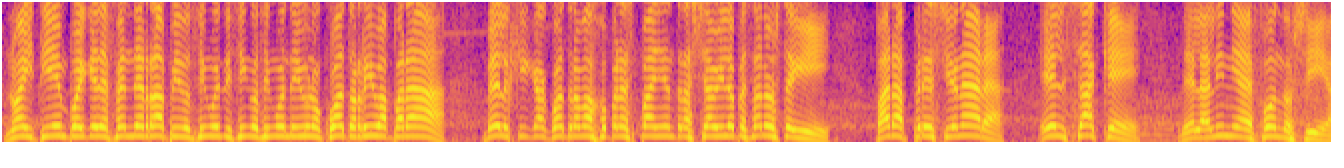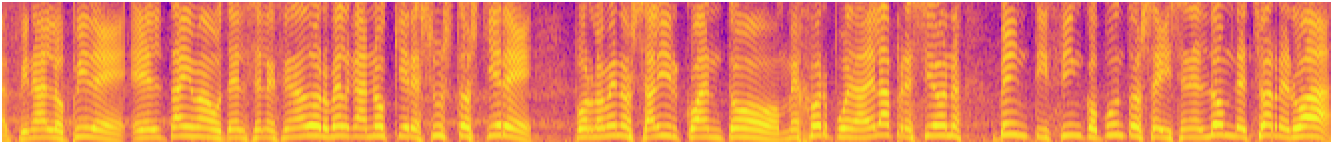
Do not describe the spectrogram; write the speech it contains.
No hay tiempo, hay que defender rápido. 55-51. 4 arriba para Bélgica, 4 abajo para España. Entra Xavi López Arostegui para presionar el saque de la línea de fondo. Sí, al final lo pide el timeout. El seleccionador belga no quiere sustos, quiere por lo menos salir cuanto mejor pueda de la presión. 25.6 en el DOM de Charleroi.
